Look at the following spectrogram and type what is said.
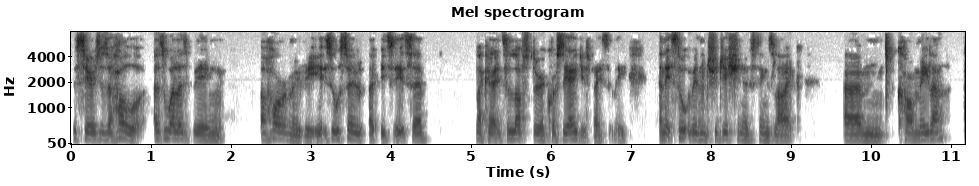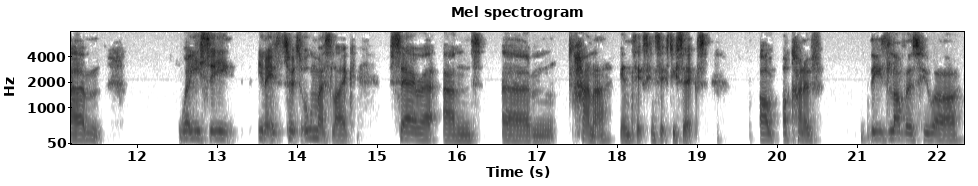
the series as a whole, as well as being a horror movie, it's also it's it's a like a, it's a love story across the ages, basically, and it's sort of in the tradition of things like um, Carmilla, um, where you see, you know, it's, so it's almost like Sarah and um, Hannah in 1666 are, are, kind of these lovers who are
